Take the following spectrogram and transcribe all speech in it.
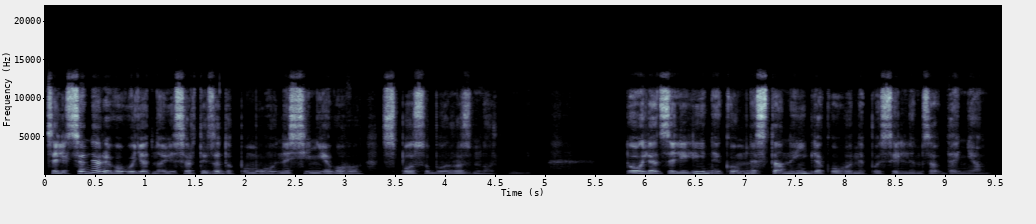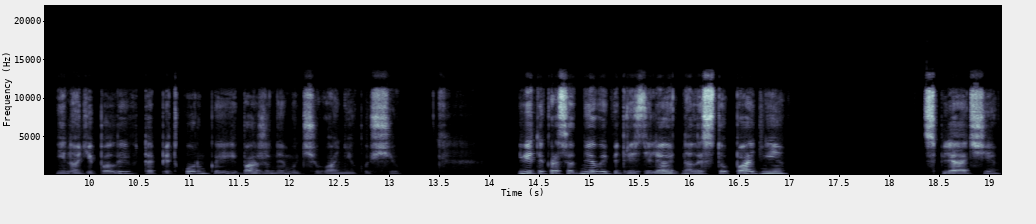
Селекціонери виводять нові сорти за допомогою насіннєвого способу розмноження. Догляд за лілійником не стане ні для кого непосильним завданням, іноді полив та підкормки і бажане мульчування кущів. Квіти красодниви підрозділяють на листопадні, сплячі,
